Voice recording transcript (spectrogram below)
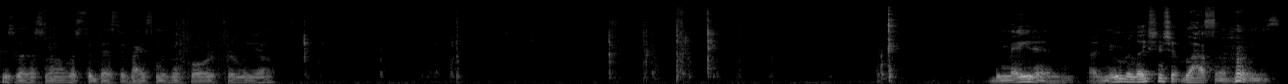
Please let us know what's the best advice moving forward for Leo. The maiden, a new relationship blossoms.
